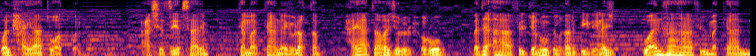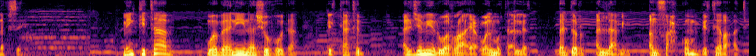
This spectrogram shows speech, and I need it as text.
والحياة أطول. عاش الزير سالم كما كان يلقب حياة رجل الحروب بدأها في الجنوب الغربي لنجد وأنهاها في المكان نفسه. من كتاب وبانينا شهودا للكاتب الجميل والرائع والمتألق بدر اللامي أنصحكم بقراءته.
